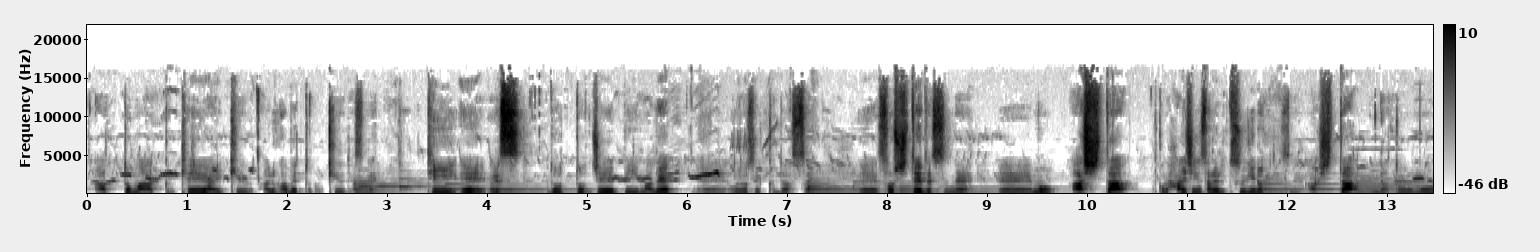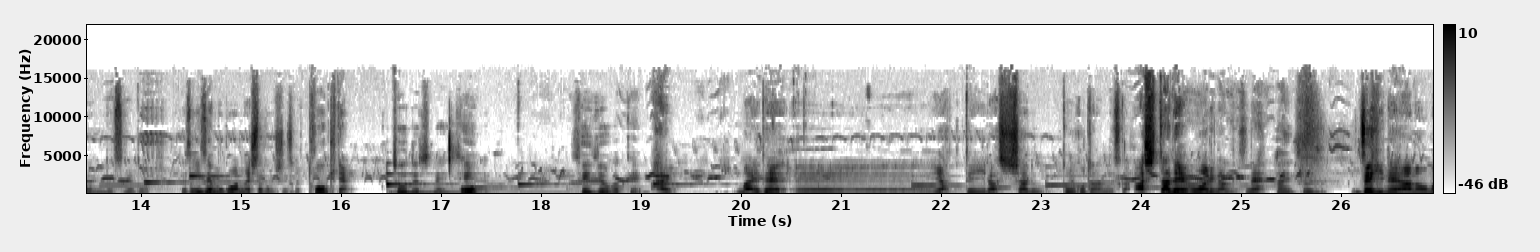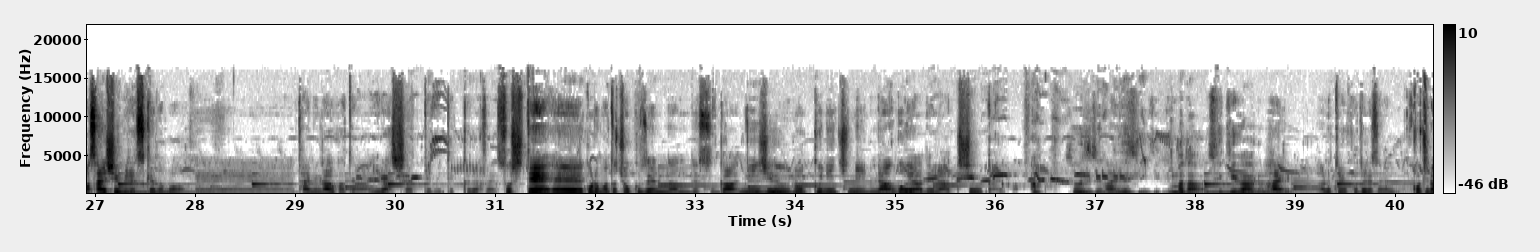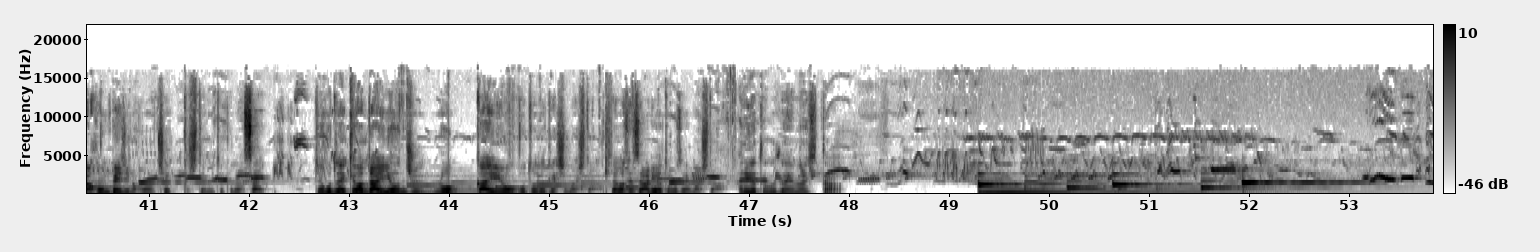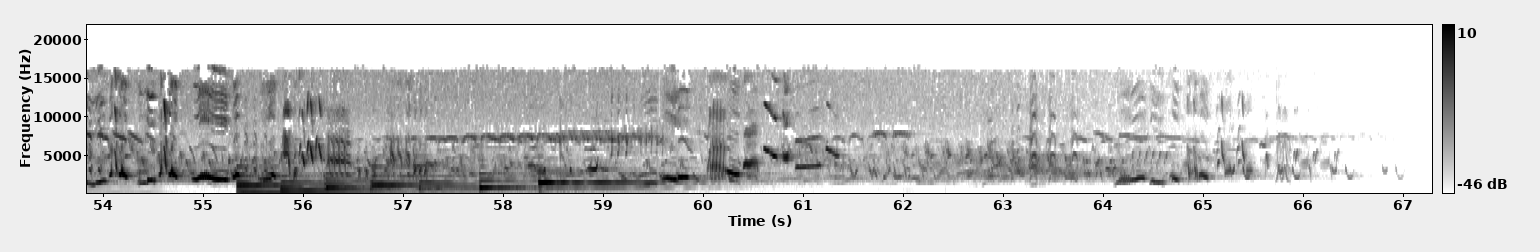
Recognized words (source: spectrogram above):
アットマーク kiq、アルファベットの q ですね。tas.jp まで、えーお寄せください。えーそしてですね、えーもう明日、これ配信される次の日ですね、明日だと思うんですけど、先生以前もご案内したかもしれないですけど、冬季展、そうですね。お成城学園。はい、前で、えーやっていらっしゃるということなんですが、明日で終わりなんですね。はい、そうです。ぜひね、あの、まあ、最終日ですけども、えータイミング合う方いらっしゃってみてください。そして、えーこれまた直前なんですが、26日に名古屋で楽神会が、あ、そうですよね。はいぜひ、まだ席があるので。はい、あるということですね。こちらホームページの方をチェックしてみてください。ということで今日は第46回をお届けしました。北川先生ありがとうございました。ありがとうございました。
